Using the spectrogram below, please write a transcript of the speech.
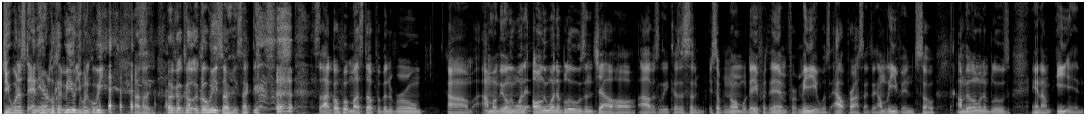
Do you want to stand here and look at me, or do you want to go eat? I was like, oh, go, go, go eat, sir. He's like, so I go put my stuff up in the room. Um, I'm the only one, only one in blues in the chow hall, obviously, because it's a it's a normal day for them. For me, it was out processing. I'm leaving, so I'm the only one in blues, and I'm eating.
